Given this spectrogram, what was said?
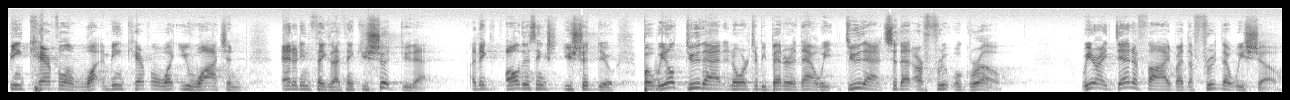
being careful and, what, and being careful what you watch and editing things. I think you should do that. I think all those things you should do. But we don't do that in order to be better at that. We do that so that our fruit will grow. We are identified by the fruit that we show.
